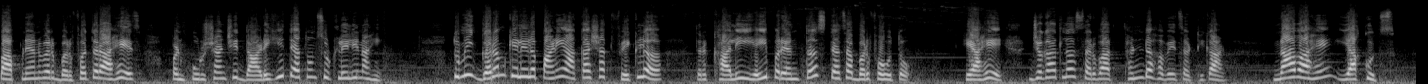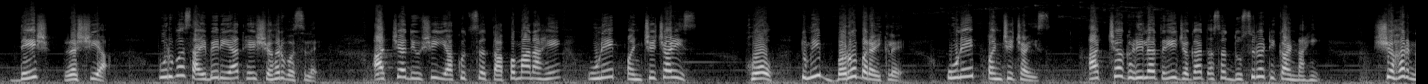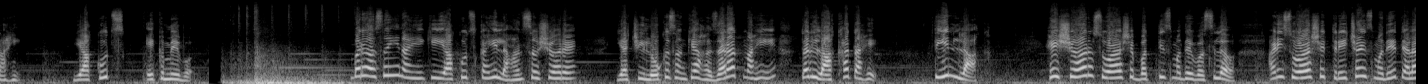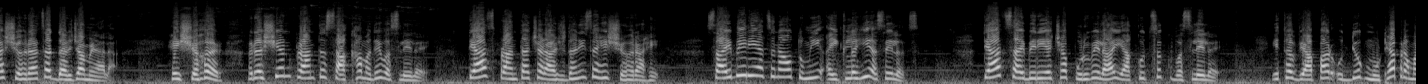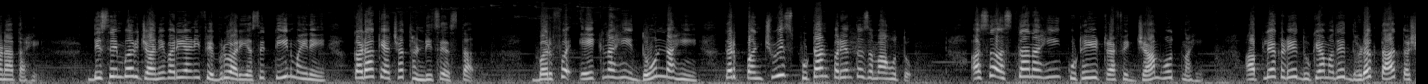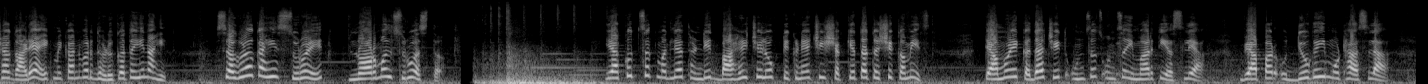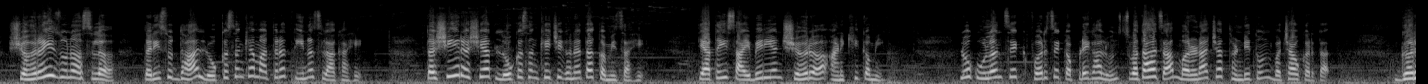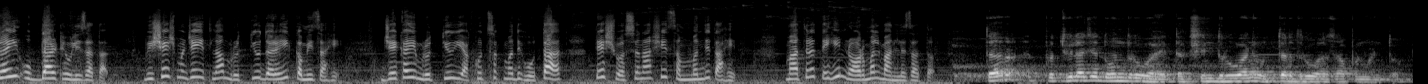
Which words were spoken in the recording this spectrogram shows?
पापण्यांवर बर्फ तर आहेच पण पुरुषांची दाढीही त्यातून सुटलेली नाही. तुम्ही गरम केलेलं पाणी आकाशात फेकलं तर खाली येईपर्यंतच त्याचा बर्फ होतो. हे आहे जगातलं सर्वात थंड हवेचं ठिकाण. नाव आहे याकुत्स देश रशिया. पूर्व सायबेरियात हे शहर वसलंय. आजच्या दिवशी याकुत्सचं तापमान आहे उणे पंचेचाळीस. हो तुम्ही बरोबर ऐकलंय. उणे पंचेचाळीस. आजच्या घडीला तरी जगात असं दुसरं ठिकाण नाही शहर नाही याकूच एकमेव. बरं असंही नाही की याकूच काही लहानसं शहर आहे. याची लोकसंख्या हजारात नाही तर लाखात आहे. तीन लाख. हे शहर सोळाशे बत्तीसमध्ये वसलं आणि सोळाशे त्रेचाळीसमध्ये त्याला शहराचा दर्जा मिळाला. हे शहर रशियन प्रांत साखामध्ये वसलेलं आहे. त्याच प्रांताच्या राजधानीचं हे शहर आहे. सायबेरियाचं नाव तुम्ही ऐकलंही असेलच. त्याच सायबेरियाच्या पूर्वेला याकुत्सक वसलेलं आहे. इथं व्यापार उद्योग मोठ्या प्रमाणात आहे. डिसेंबर जानेवारी आणि फेब्रुवारी असे तीन महिने कडाक्याच्या थंडीचे असतात. बर्फ एक नाही दोन नाही तर पंचवीस फुटांपर्यंत जमा होतो. असं असतानाही कुठेही ट्रॅफिक जाम होत नाही. आपल्याकडे धुक्यामध्ये धडकतात तशा गाड्या एकमेकांवर धडकतही नाहीत. सगळं काही सुरळीत नॉर्मल सुरू असतं. याकुत्सक मधल्या थंडीत बाहेरचे लोक टिकण्याची शक्यता तशी कमीच. त्यामुळे कदाचित उंचच उंच इमारती असल्या व्यापार उद्योगही मोठा असला शहरही जुनं असलं तरीसुद्धा लोकसंख्या मात्र तीनच लाख आहे. तशी रशियात लोकसंख्येची घनता कमीच आहे. त्यातही सायबेरियन शहरं आणखी कमी. लोक उलनचे फरचे कपडे घालून स्वतःचा मरणाच्या थंडीतून बचाव करतात. घरही उबदार ठेवली जातात. विशेष म्हणजे इथला मृत्यू दरही कमीच आहे. जे काही मृत्यू याकुत्सकमध्ये होतात ते श्वसनाशी संबंधित आहेत. मात्र तेही नॉर्मल मानलं जातं. तर पृथ्वीला जे दोन ध्रुव आहेत दक्षिण ध्रुव आणि उत्तर ध्रुव असं आपण म्हणतो.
